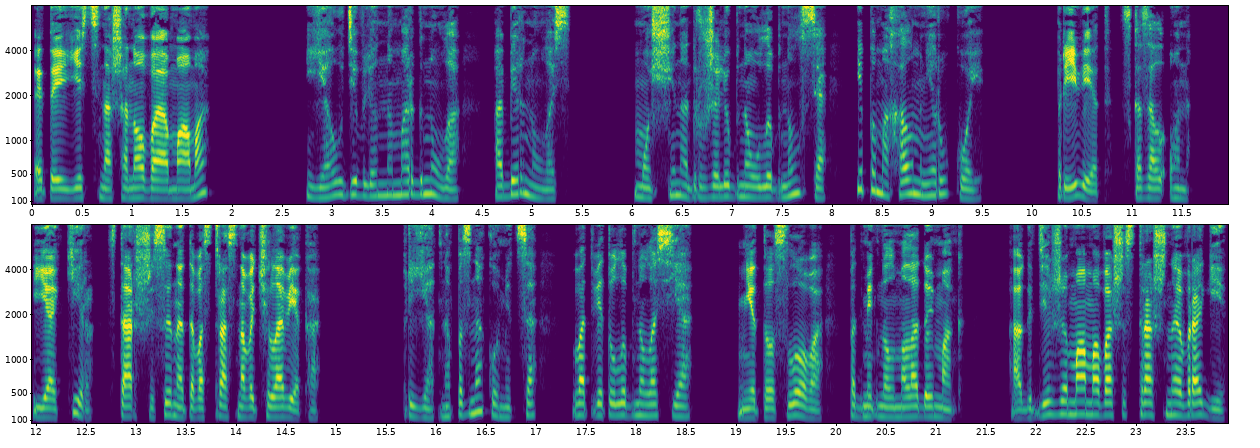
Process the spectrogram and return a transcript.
это и есть наша новая мама?» Я удивленно моргнула, обернулась. Мужчина дружелюбно улыбнулся и помахал мне рукой. «Привет», — сказал он. «Я Кир, старший сын этого страстного человека». «Приятно познакомиться», — в ответ улыбнулась я. «Не то слово», — подмигнул молодой маг. «А где же, мама, ваши страшные враги?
